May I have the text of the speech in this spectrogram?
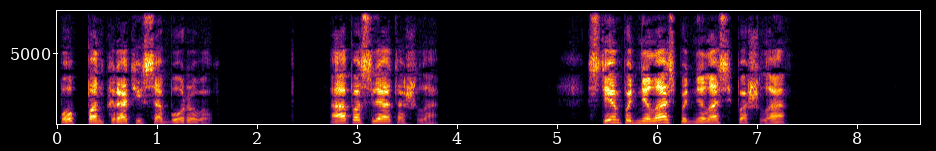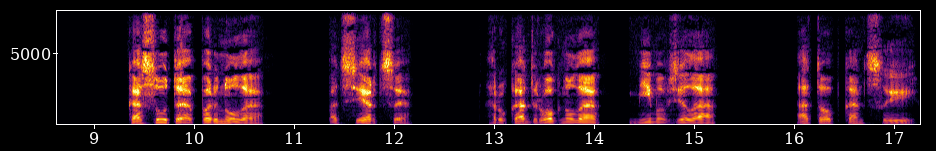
Поп Панкратий соборовал. А после отошла. С тем поднялась, поднялась и пошла. Косута пырнула под сердце, рука дрогнула, мимо взяла, а топ концы.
